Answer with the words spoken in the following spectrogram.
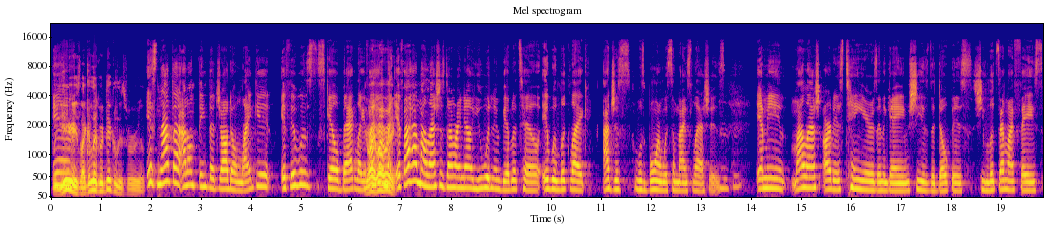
for and years. Like it looked ridiculous for real. It's not that I don't think that y'all don't like it. If it was scaled back, like if right, I had right, my, right. if I had my lashes done right now, you wouldn't even be able to tell. It would look like I just was born with some nice lashes. Mm-hmm. I mean, my lash artist, 10 years in the game. She is the dopest. She looks at my face.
